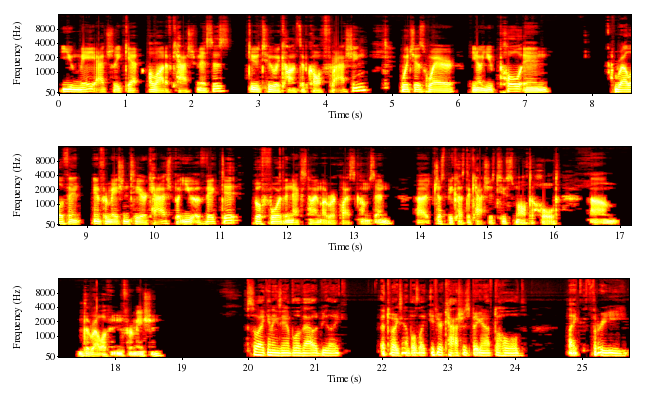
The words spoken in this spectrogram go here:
you may actually get a lot of cache misses due to a concept called thrashing, which is where, you know, you pull in relevant information to your cache, but you evict it before the next time a request comes in, uh, just because the cache is too small to hold um, the relevant information. So like an example of that would be like a toy example is like if your cache is big enough to hold like three,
